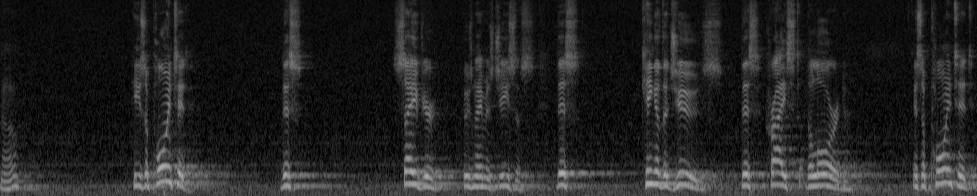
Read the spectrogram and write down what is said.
No. He's appointed this Savior whose name is Jesus, this King of the Jews, this Christ the Lord, is appointed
